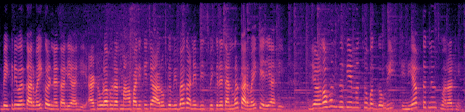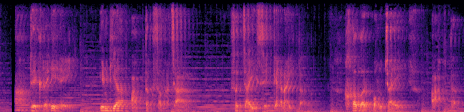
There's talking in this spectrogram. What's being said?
बेकरीवर कारवाई करण्यात आली आहे. आठवडाभरात महापालिकेच्या आरोग्य विभागाने वीज विक्रेत्यांवर कारवाई केली आहे. जळगावहून झके अहमद सोबत गौरी इंडिया अब तक न्यूज मराठी. आप देख रहे हैं इंडिया आप तक समाचार. सच्चाई से गहराई तक खबर पहुंचाए आप तक।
